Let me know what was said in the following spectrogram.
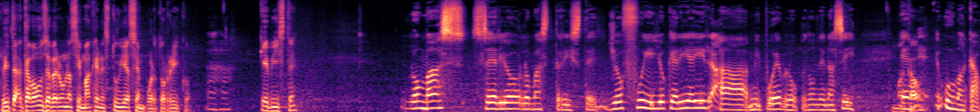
Rita, acabamos de ver unas imágenes tuyas en Puerto Rico. Ajá. ¿Qué viste? Lo más serio, lo más triste. Yo fui, yo quería ir a mi pueblo, donde nací, ¿Humacao? en Humacao.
